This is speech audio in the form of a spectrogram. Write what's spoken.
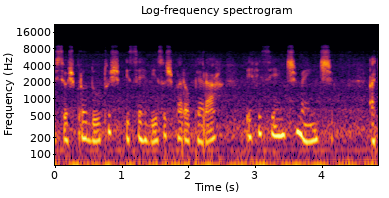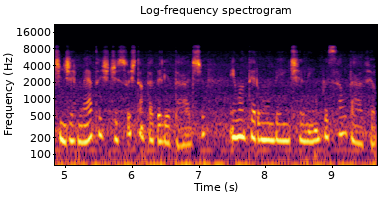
os seus produtos e serviços para operar eficientemente atingir metas de sustentabilidade e manter um ambiente limpo e saudável.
